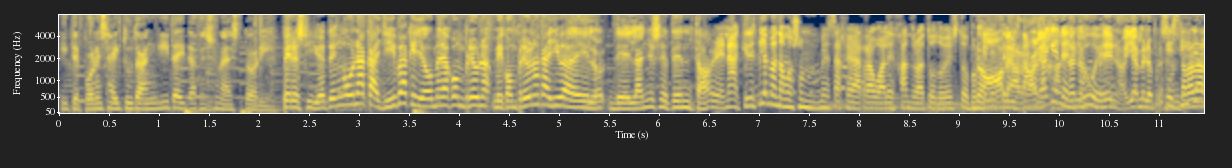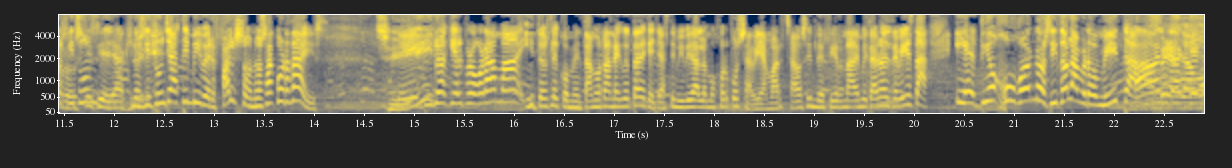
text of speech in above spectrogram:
y te pones ahí tu tanguita y te haces una story. Pero si yo tengo una calliva que yo me la compré una, me compré una calliva del, del año 70. Lorena, ¿quieres que le mandamos un mensaje a Raúl Alejandro a todo esto? Porque No, le pero entrevistamos aquí en el no, ¿eh? no, ya me lo Que sí, que la nos hizo Rosy, un- si ella quiere. Nos hizo un Justin Bieber falso, ¿no os acordáis? Sí. Eh, vino aquí al programa y entonces le comentamos la anécdota de que Justin Bieber a lo mejor pues se había marchado sin decir nada en mitad de una entrevista y el tío jugó nos hizo la bromita Anda, pero luego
